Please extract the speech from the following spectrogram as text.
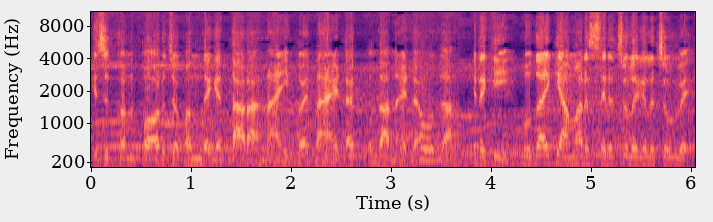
কিছুক্ষণ পর যখন দেখে তারা নাই, কয়, না, এটা খোদা, না, এটা খোদা। এটা কি? খোদায় কি আমার সেরে চলে গেলে চলবে?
